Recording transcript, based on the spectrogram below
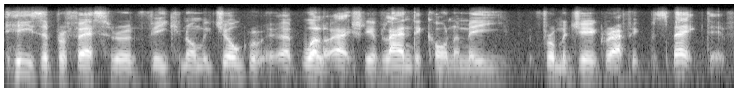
He's a professor of economic geography, uh, well, actually of land economy from a geographic perspective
